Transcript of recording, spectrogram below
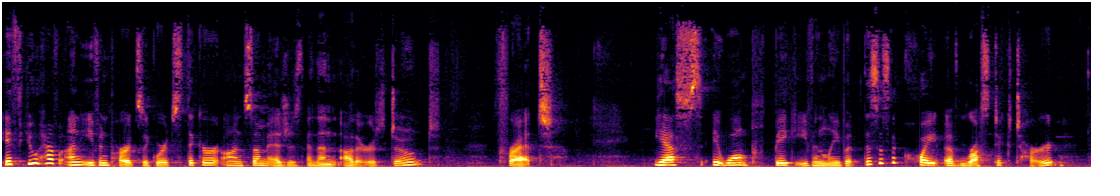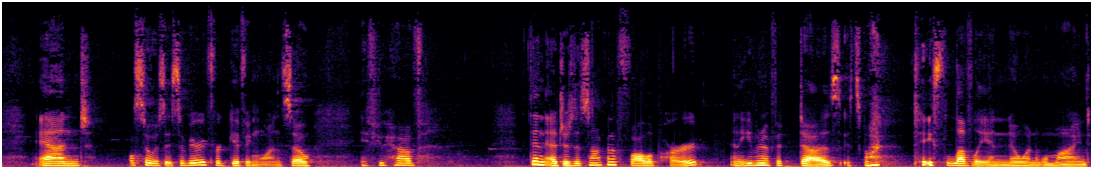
If you have uneven parts, like where it's thicker on some edges and then others, don't fret. Yes, it won't bake evenly, but this is a quite a rustic tart, and also it's a very forgiving one. So if you have thin edges, it's not going to fall apart, and even if it does, it's going to taste lovely, and no one will mind.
